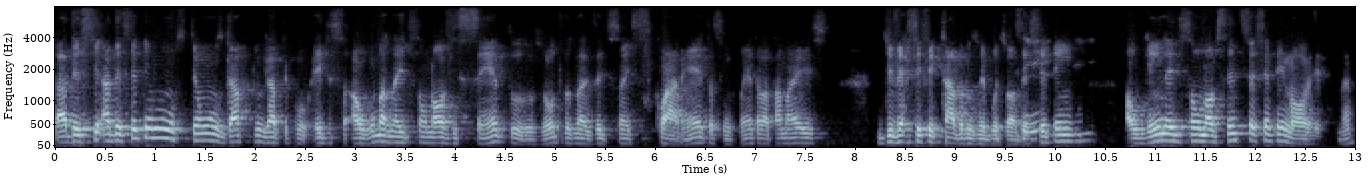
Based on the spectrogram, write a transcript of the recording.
Ah, a, DC, a DC tem uns, tem uns gatos pingados, tipo, edição, algumas na edição 900, outras nas edições 40, 50, ela tá mais diversificada nos reboots. A DC tem alguém na edição 969, né?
